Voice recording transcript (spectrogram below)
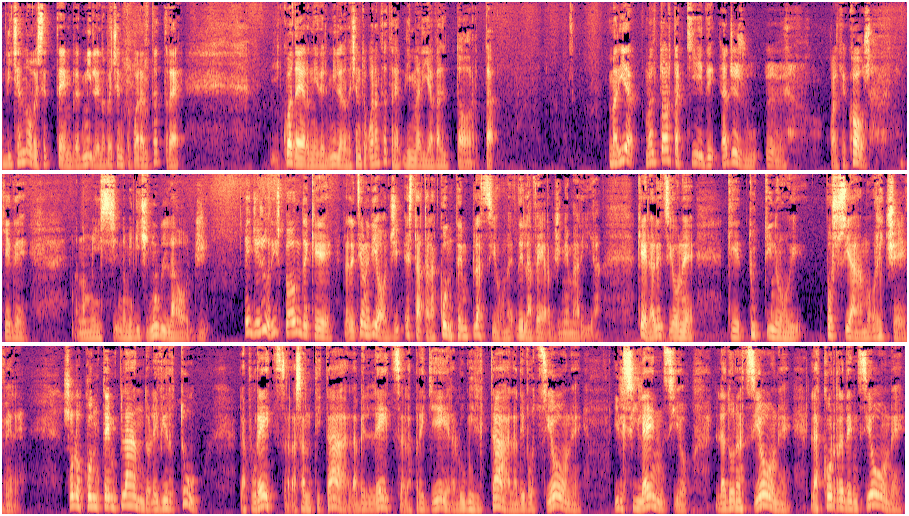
19 settembre 1943, i quaderni del 1943 di Maria Valtorta. Maria Valtorta chiede a Gesù eh, qualche cosa, chiede ma non mi, non mi dici nulla oggi. E Gesù risponde che la lezione di oggi è stata la contemplazione della Vergine Maria, che è la lezione che tutti noi possiamo ricevere solo contemplando le virtù, la purezza, la santità, la bellezza, la preghiera, l'umiltà, la devozione, il silenzio, la donazione, la corredenzione,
